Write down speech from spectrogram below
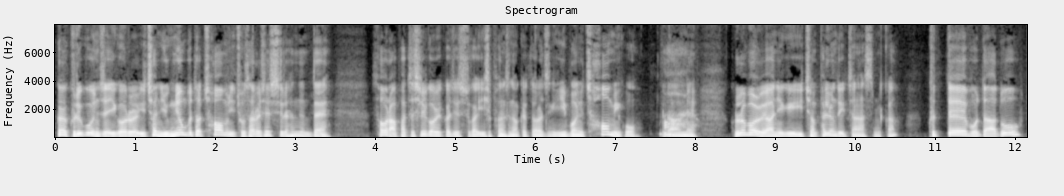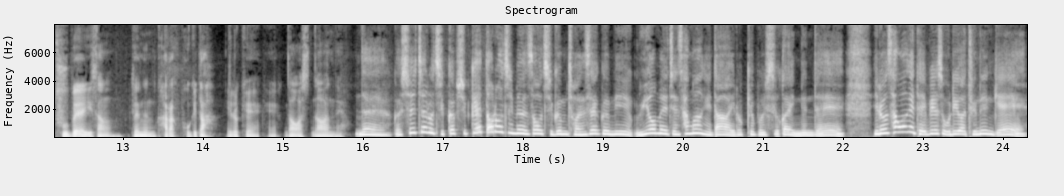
그러니까 그리고 이제 이거를 2006년부터 처음 이 조사를 실시를 했는데 서울 아파트 실거래가 지수가 20% 넘게 떨어진 게 이번이 처음이고 그다음에 글로벌 외환위기 2008년도 있지 않았습니까? 그때보다도 두 배 이상 되는 하락폭이다 이렇게 나왔 나왔네요. 네, 그러니까 실제로 집값이 꽤 떨어지면서 지금 전세금이 위험해진 상황이다 이렇게 볼 수가 있는데 이런 상황에 대비해서 우리가 드는 게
